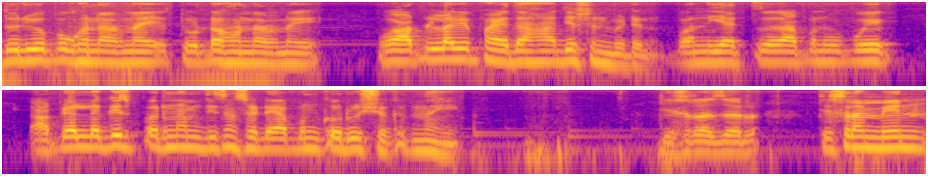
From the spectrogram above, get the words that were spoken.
दुरुपयोग होणार नाही तोटा होणार नाही व आपल्याला बी फायदा हा दिसून भेटेल. पण याचा आपण उपयोग आपल्याला लगेच परिणाम दिसण्यासाठी आपण करू शकत नाही. तिसरा जर तिसरा मेन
